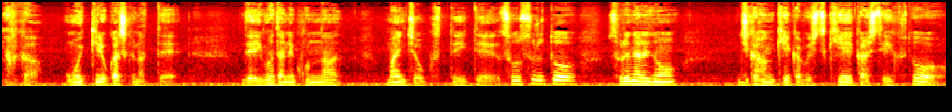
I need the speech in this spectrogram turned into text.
なんか思いっきりおかしくなってでいまだにこんな毎日送っていてそうするとそれなりの時間計画して経過していくと、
